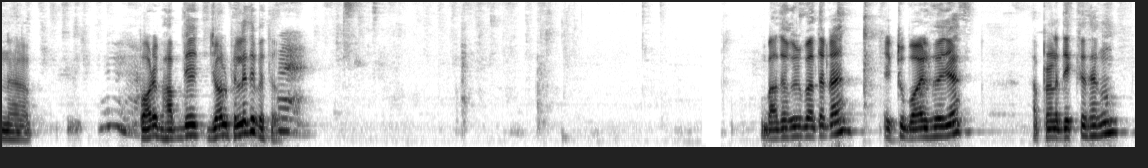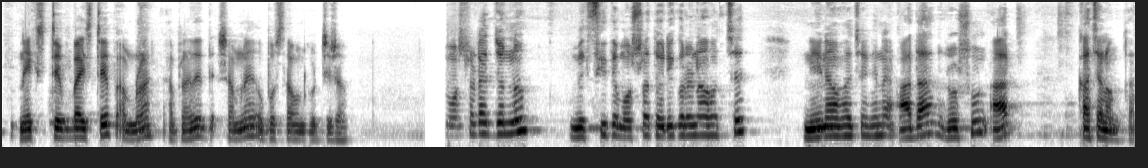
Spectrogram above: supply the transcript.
না পরে ভাব দিয়ে জল ফেলে দেবে তো? হ্যাঁ। বাঁধাকপির পাতাটা একটু বয়েল হয়ে যাক। আপনারা দেখতে থাকুন। নেক্সট স্টেপ বাই স্টেপ আমরা আপনাদের সামনে উপস্থাপন করছি সব। মশলাটার জন্য মিক্সিতে মশলা তৈরি করে নেওয়া হচ্ছে। নিয়ে নেওয়া হয়েছে এখানে আদা, রসুন আর কাঁচা লঙ্কা।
